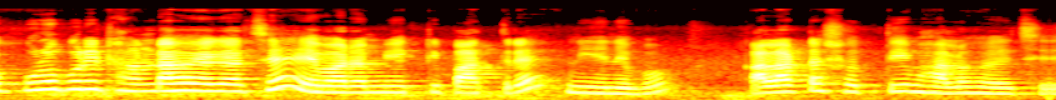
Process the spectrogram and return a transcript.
তো পুরোপুরি ঠান্ডা হয়ে গেছে, এবার আমি একটি পাত্রে নিয়ে নেব। কালারটা সত্যিই ভালো হয়েছে।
